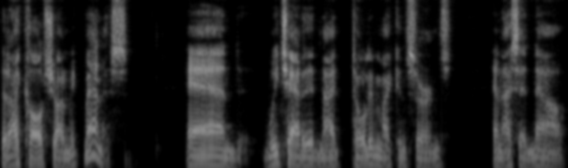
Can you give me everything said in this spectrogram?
that I called Sean McManus, and we chatted, and I told him my concerns, and I said, "Now,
